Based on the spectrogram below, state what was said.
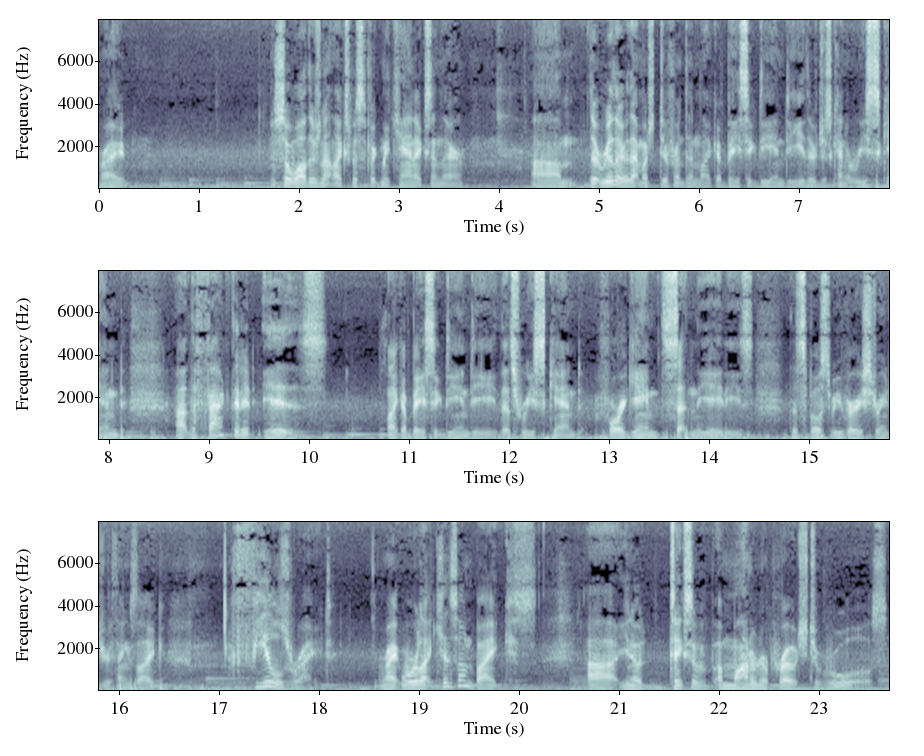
right so while there's not like specific mechanics in there um, that really are that much different than like a basic D&D. They're just kind of reskinned. Uh, the fact that it is like a basic D&D that's reskinned for a game set in the 80s that's supposed to be very Stranger Things like feels right, right? We're like Kids on Bikes, uh, you know, takes a, a, modern approach to rules.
